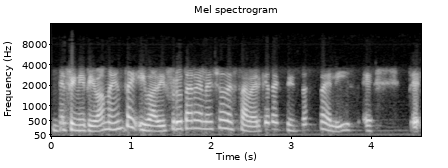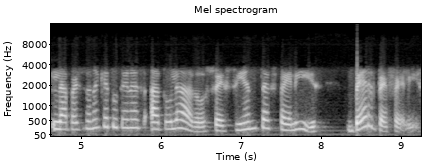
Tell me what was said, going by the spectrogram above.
Definitivamente, y va a disfrutar el hecho de saber que te sientes feliz. Eh, la persona que tú tienes a tu lado se siente feliz, verte feliz.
